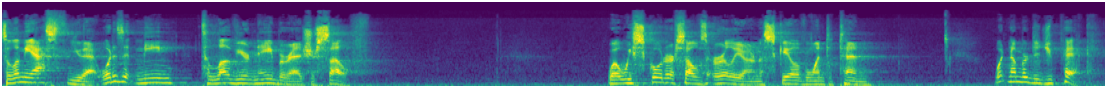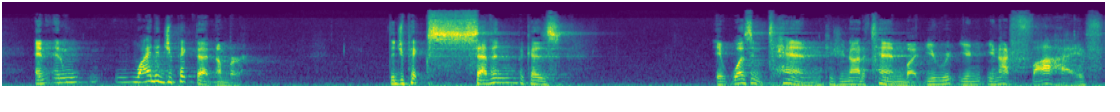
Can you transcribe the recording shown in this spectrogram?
So, let me ask you that. What does it mean to love your neighbor as yourself? Well, we scored ourselves earlier on a scale of 1 to 10. What number did you pick? And, and why did you pick that number? Did you pick 7 because it wasn't 10, because you're not a 10, but you, you're, you're not 5?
